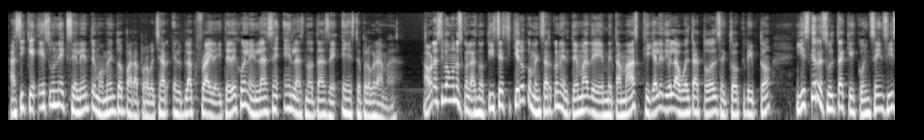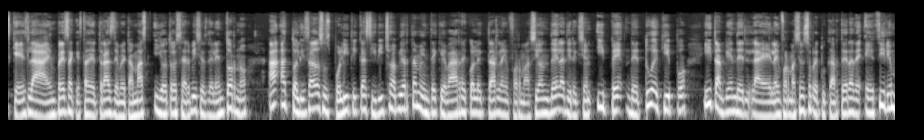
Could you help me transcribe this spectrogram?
así que es un excelente momento para aprovechar el Black Friday. Te dejo el enlace en las notas de este programa. Ahora sí vámonos con las noticias y quiero comenzar con el tema de Metamask que ya le dio la vuelta a todo el sector cripto y es que resulta que Coinsensis, que es la empresa que está detrás de Metamask y otros servicios del entorno, ha actualizado sus políticas y dicho abiertamente que va a recolectar la información de la dirección IP de tu equipo y también de la, información sobre tu cartera de Ethereum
